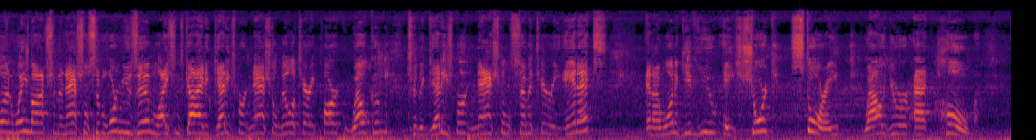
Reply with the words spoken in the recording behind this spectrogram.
everyone. Wayne Motts from the National Civil War Museum, licensed guide at Gettysburg National Military Park. Welcome to the Gettysburg National Cemetery Annex. And I want to give you a short story while you're at home.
